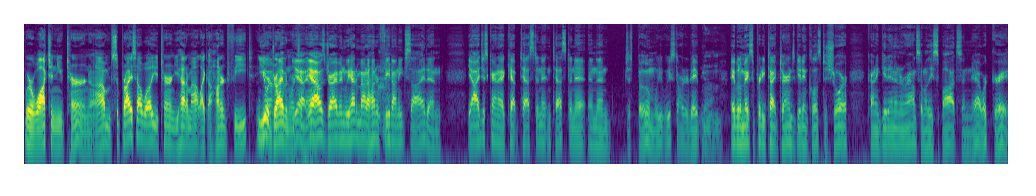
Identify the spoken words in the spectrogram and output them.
we were watching you turn. I'm surprised how well you turned. You had them out like hundred feet. You yeah. were driving, weren't yeah, you? Yeah, yeah, I was driving. We had them out hundred feet on each side, and yeah, I just kind of kept testing it and testing it, and then just boom, we we started able, mm-hmm. able to make some pretty tight turns, get in close to shore, kind of get in and around some of these spots, and yeah, worked great.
